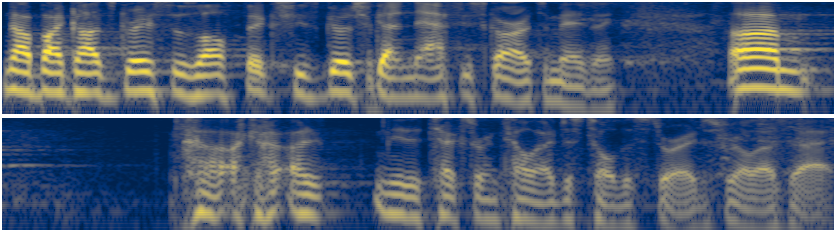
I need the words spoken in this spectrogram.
Now, by God's grace, it's all fixed. She's good. She's got a nasty scar. It's amazing. Um, I, need to text her and tell her I just told this story. I just realized that.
